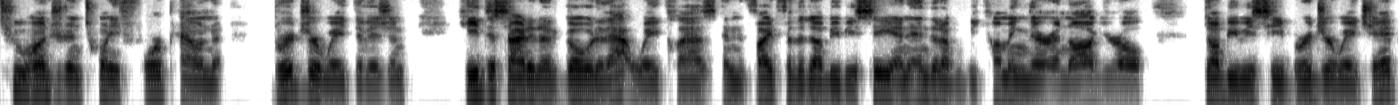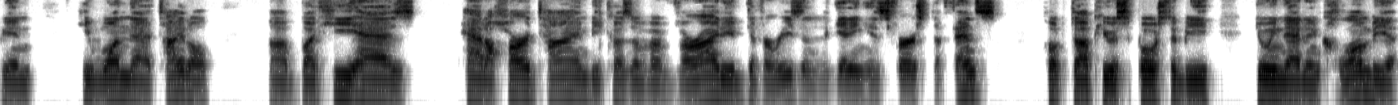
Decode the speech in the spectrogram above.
224 pound Bridger weight division, he decided to go to that weight class and fight for the WBC and ended up becoming their inaugural WBC Bridger weight champion. He won that title, uh, but he has had a hard time because of a variety of different reasons getting his first defense hooked up. He was supposed to be doing that in Colombia.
